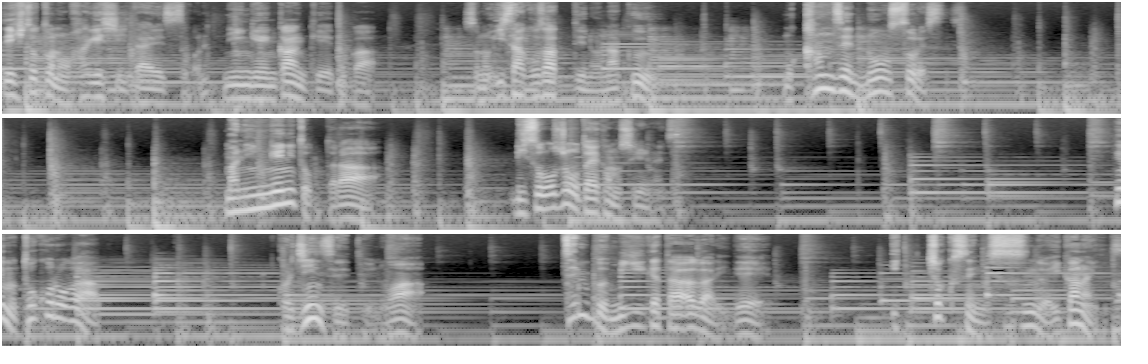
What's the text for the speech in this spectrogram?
で、人との激しい対立とかね、人間関係とか、そのいざこざっていうのはなく、もう完全ノーストレスです。まあ人間にとったら理想状態かもしれないです。でもところが、これ人生っていうのは全部右肩上がりで一直線に進んではいかないんです。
